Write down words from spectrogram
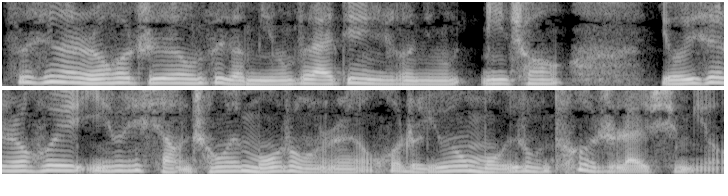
自信的人会直接用自己的名字来定义这个昵昵称，有一些人会因为想成为某种人或者拥有某一种特质来取名。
